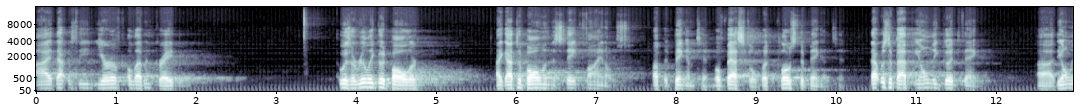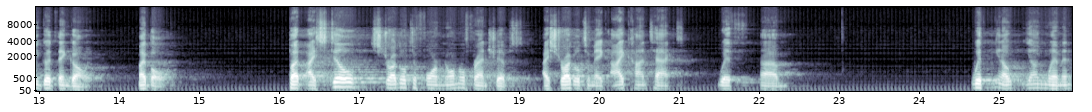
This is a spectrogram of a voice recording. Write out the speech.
I, that was the year of 11th grade. I was a really good bowler. I got to bowl in the state finals up at Binghamton. Well, Vestal, but close to Binghamton. That was about the only good thing, uh, the only good thing going, my bowling. But I still struggle to form normal friendships. I struggle to make eye contact with, um, with you know, young women,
